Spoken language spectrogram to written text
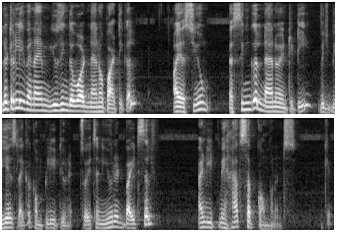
Literally when I am using the word nanoparticle, I assume a single nano entity which behaves like a complete unit. So, it is an unit by itself and it may have subcomponents. Okay.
